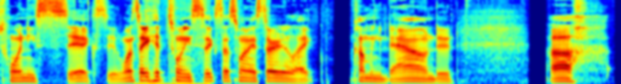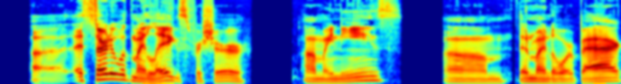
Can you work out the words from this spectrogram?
26, dude. Once I hit 26, that's when I started like coming down, dude. Uh, uh it started with my legs for sure, uh, my knees, um, then my lower back,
